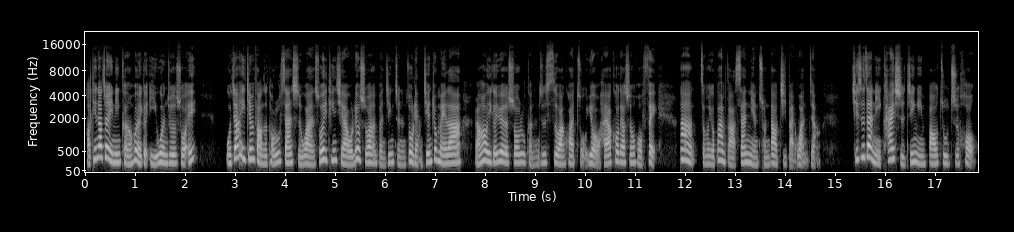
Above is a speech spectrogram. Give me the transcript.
好，听到这里，你可能会有一个疑问，就是说，诶，我这样一间房子投入三十万，所以听起来我六十万的本金只能做两间就没啦，然后一个月的收入可能就是四万块左右，还要扣掉生活费，那怎么有办法三年存到几百万这样？其实，在你开始经营包租之后，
